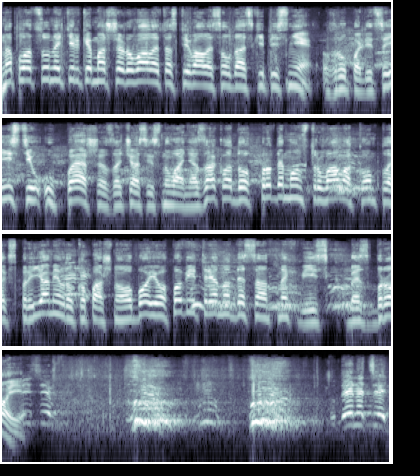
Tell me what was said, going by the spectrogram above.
На плацу не тільки марширували та співали солдатські пісні. Група ліцеїстів уперше за час існування закладу продемонструвала комплекс прийомів рукопашного бою повітряно-десантних військ без зброї. 11.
